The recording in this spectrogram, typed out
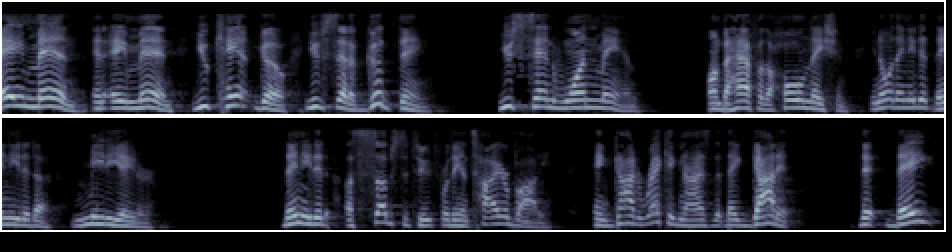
Amen and amen. You can't go. You've said a good thing. You send one man on behalf of the whole nation. You know what they needed? They needed a mediator. They needed a substitute for the entire body. And God recognized that they got it. That they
